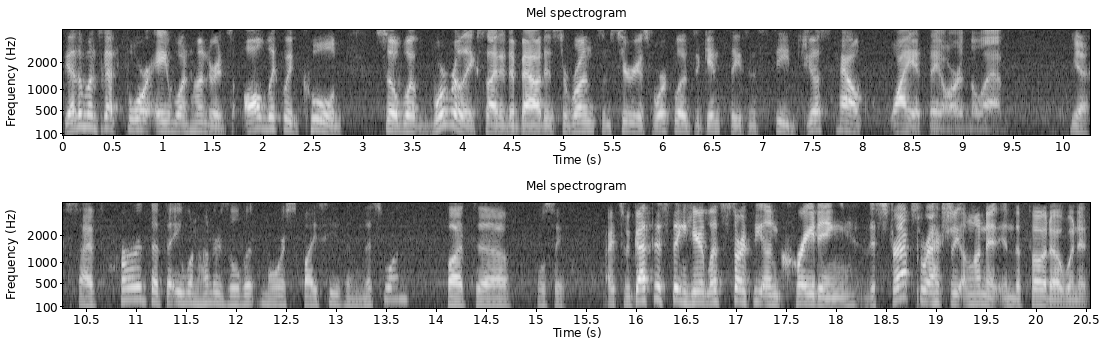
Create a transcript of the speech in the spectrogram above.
The other one's got four A100s, all liquid cooled. So what we're really excited about is to run some serious workloads against these and see just how quiet they are in the lab. Yes, I've heard that the A100 is a little bit more spicy than this one, but uh, we'll see. All right, so we've got this thing here. Let's start the uncrating. The straps were actually on it in the photo when it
